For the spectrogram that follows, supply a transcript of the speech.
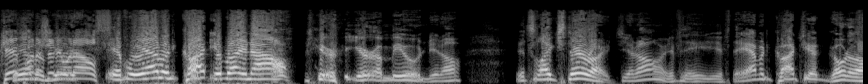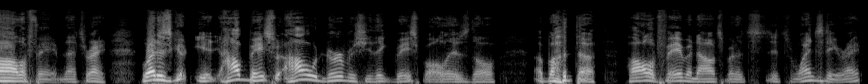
Can't We punish anyone else. If we haven't caught you by now, you're you're immune. You know, it's like steroids. You know, if they if they haven't caught you, go to the Hall of Fame. That's right. What is good? How base how nervous you think baseball is though about the Hall of Fame announcement? It's it's Wednesday, right?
